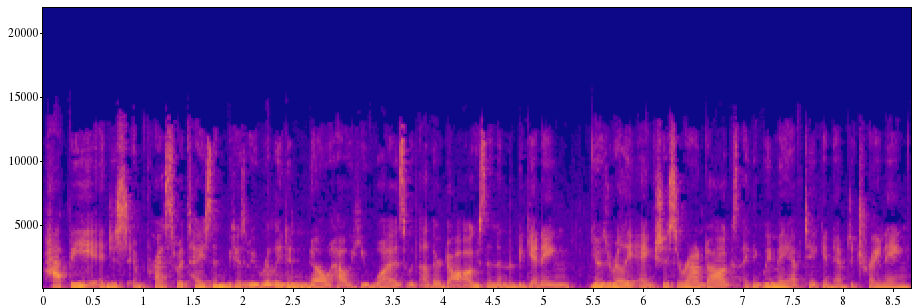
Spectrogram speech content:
happy and just impressed with Tyson because we really didn't know how he was with other dogs. And in the beginning, he was really anxious around dogs. I think we may have taken him to training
